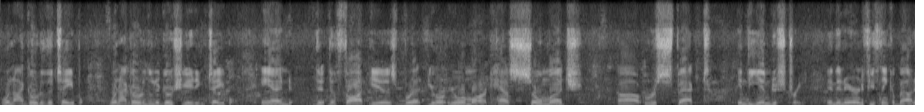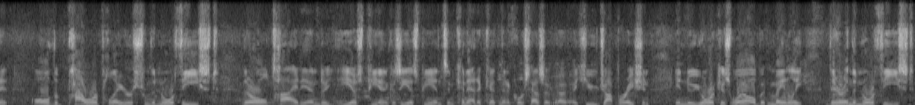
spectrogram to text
when I go to the table, when I go to the negotiating table. And the, the thought is Brett Yormark has so much uh, respect in the industry. And then, Aaron, if you think about it, all the power players from the Northeast, they're all tied into ESPN because ESPN's in Connecticut, and then of course has a, a, huge operation in New York as well. But mainly they're in the Northeast,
